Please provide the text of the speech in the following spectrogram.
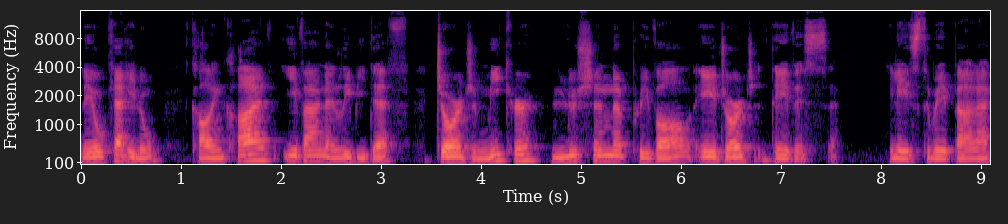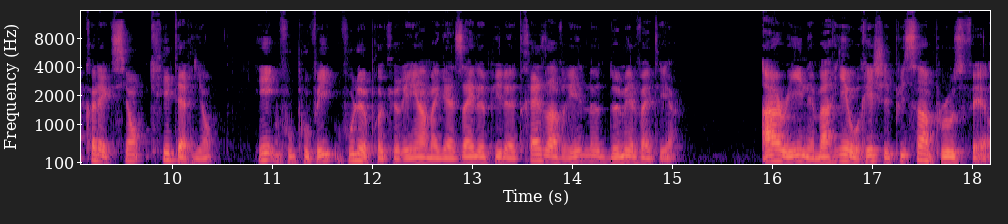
Léo Carillo, Colin Clive, Ivan Lebedev, George Meeker, Lucian Preval et George Davis. Il est distribué par la collection Criterion et vous pouvez vous le procurer en magasin depuis le 13 avril 2021. Irene est mariée au riche et puissant Bruce Phil.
